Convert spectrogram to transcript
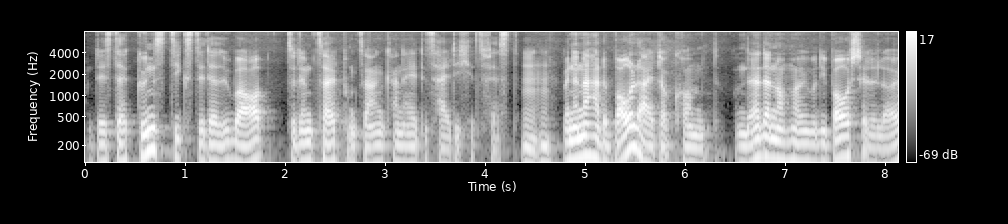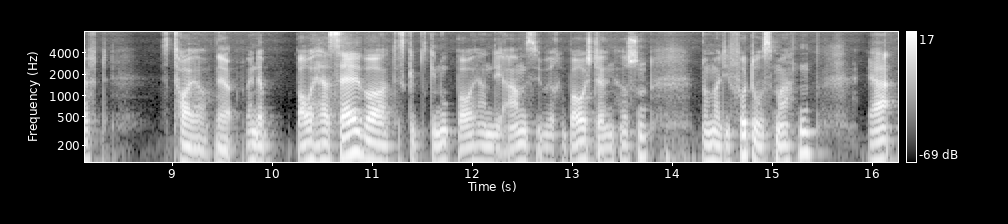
Und der ist der günstigste, der überhaupt zu dem Zeitpunkt sagen kann, hey, das halte ich jetzt fest. Mhm. Wenn dann nachher der Bauleiter kommt und der dann nochmal über die Baustelle läuft, ist teuer. Ja. Wenn der Bauherr selber, das gibt es genug Bauherren, die abends über ihre Baustellen hirschen, nochmal die Fotos machen, ja,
